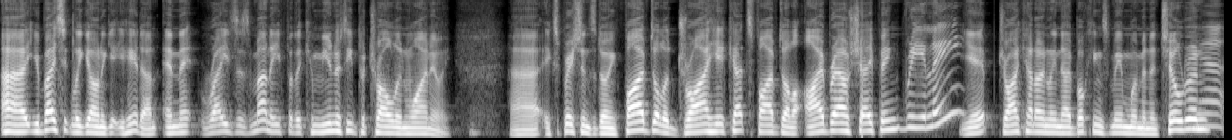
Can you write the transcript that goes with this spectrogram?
uh, you basically go in and get your hair done, and that raises money for the Community Patrol in Wainui. Uh, Expressions are doing $5 dry haircuts, $5 eyebrow shaping. Really? Yep, dry cut only, no bookings, men, women and children. Yeah.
